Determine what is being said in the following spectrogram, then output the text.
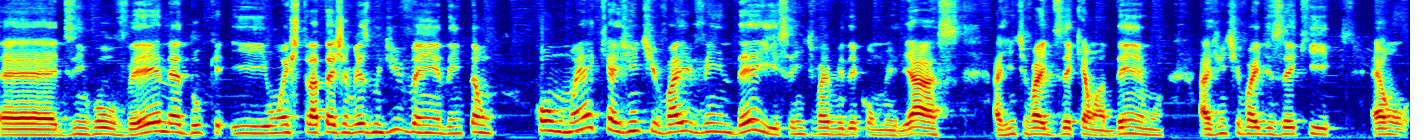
é, desenvolver, né? Do que, e uma estratégia mesmo de venda. Então, como é que a gente vai vender isso? A gente vai vender como milhares? A gente vai dizer que é uma demo? A gente vai dizer que é um.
